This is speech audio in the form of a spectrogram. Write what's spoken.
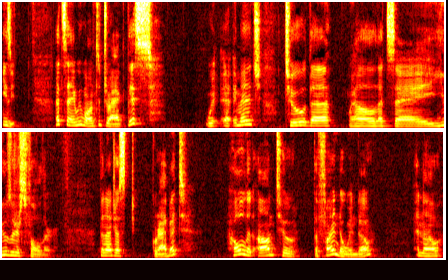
Easy. Let's say we want to drag this uh, image to the, well, let's say users folder. Then I just grab it hold it onto the Finder window, and now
